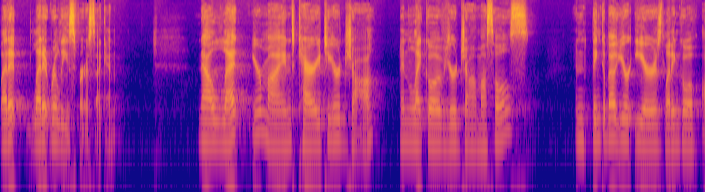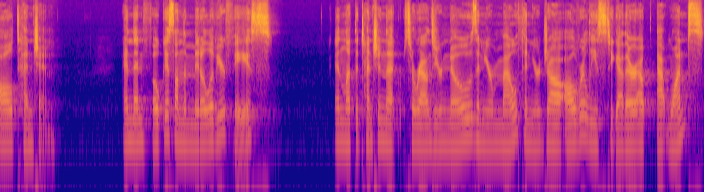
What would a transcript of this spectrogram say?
Let it let it release for a second. Now let your mind carry to your jaw and let go of your jaw muscles. And think about your ears letting go of all tension. And then focus on the middle of your face and let the tension that surrounds your nose and your mouth and your jaw all release together at, once.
